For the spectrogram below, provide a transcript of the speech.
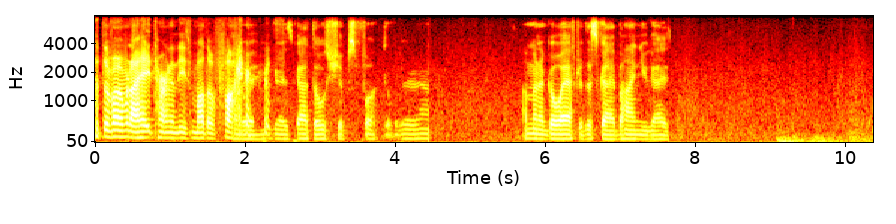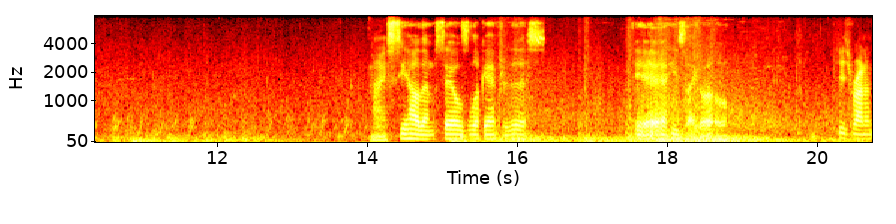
At the moment, I hate turning these Oh, yeah, motherfuckers. you guys got those ships fucked over there. I'm gonna go after this guy behind you guys. Nice. See how them sails look after this. Yeah, he's like, uh oh. He's running.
